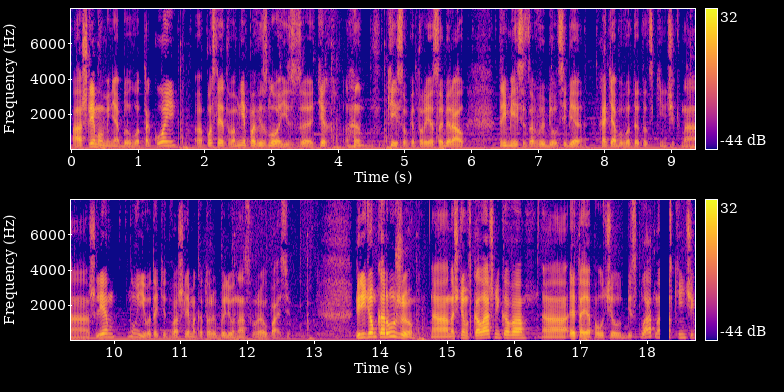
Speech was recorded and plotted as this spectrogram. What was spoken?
А шлем у меня был вот такой. А после этого мне повезло из э, тех кейсов, которые я собирал три месяца, выбил себе хотя бы вот этот скинчик на шлем. Ну и вот эти два шлема, которые были у нас в Royal Pass. Перейдем к оружию. А, начнем с Калашникова. Это я получил бесплатно. Скинчик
